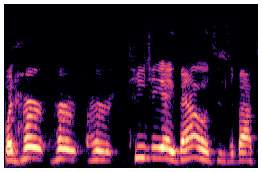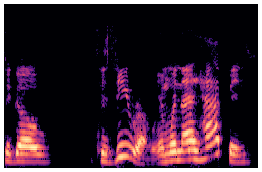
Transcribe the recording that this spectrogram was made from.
But her her her TGA balance is about to go to zero. And when that happens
